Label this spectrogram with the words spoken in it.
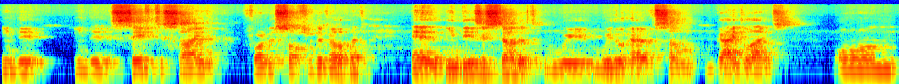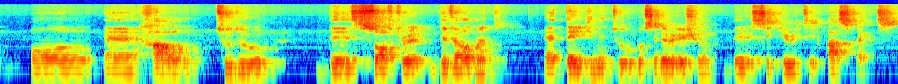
in, the, in the safety side for the software development. And in this standard, we, we do have some guidelines on, on uh, how to do the software development, uh, taking into consideration the security aspects.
